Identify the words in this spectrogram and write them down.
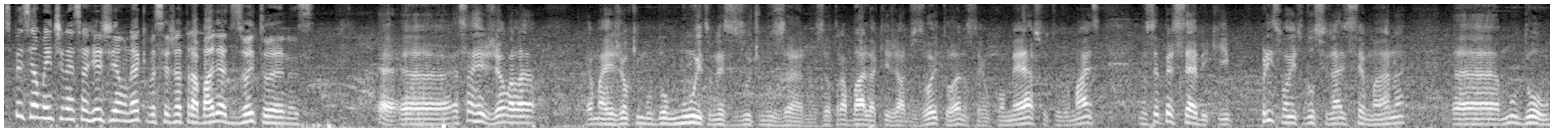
especialmente nessa região, né, que você já trabalha há 18 anos? É, é, essa região ela é uma região que mudou muito nesses últimos anos. Eu trabalho aqui já há 18 anos, tenho comércio e tudo mais. E você percebe que, principalmente nos finais de semana, é, mudou o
